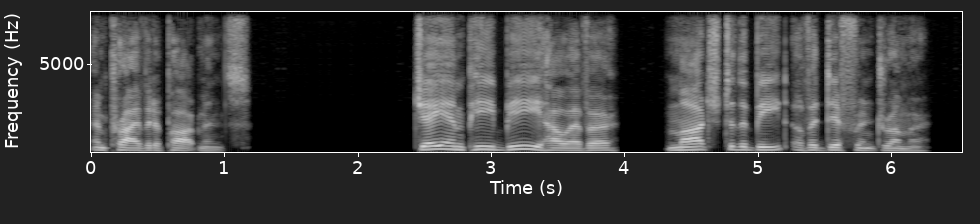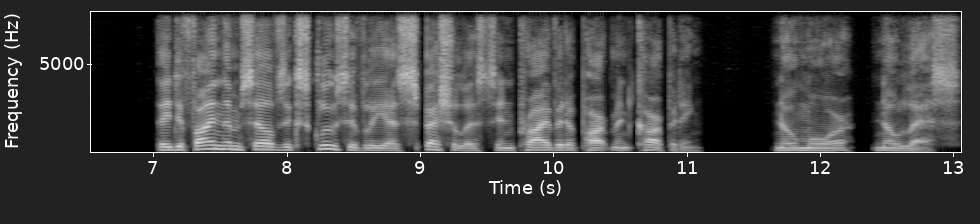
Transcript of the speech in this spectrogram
and private apartments. JMPB, however, marched to the beat of a different drummer. They defined themselves exclusively as specialists in private apartment carpeting. No more, no less.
